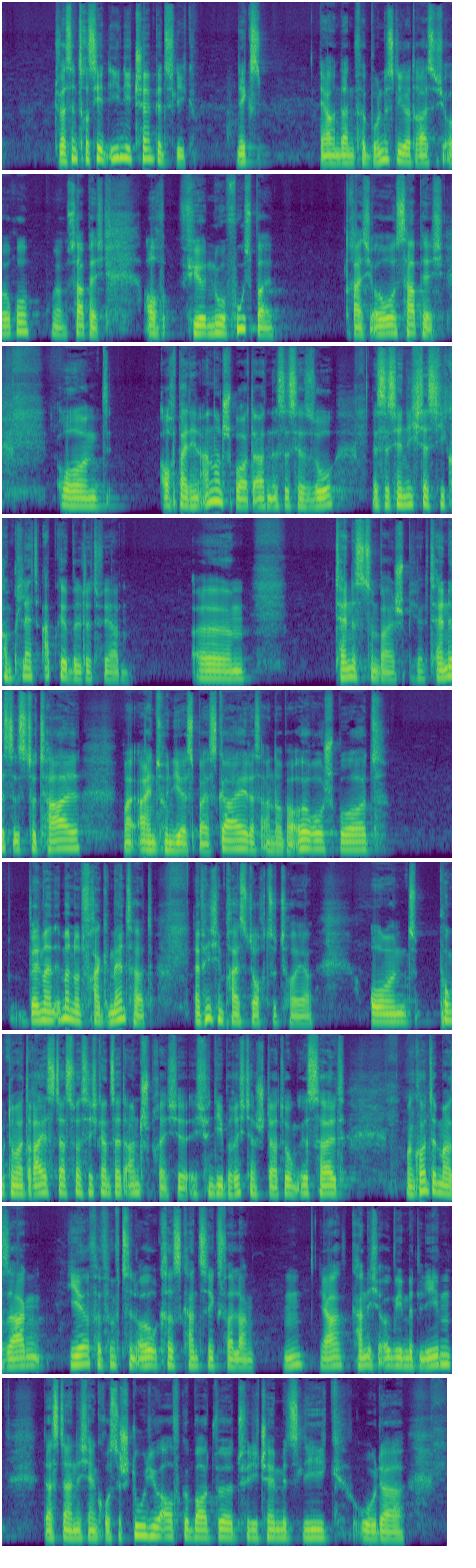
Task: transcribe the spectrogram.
Was interessiert ihn die Champions League? Nix. Ja, und dann für Bundesliga 30 Euro, ja, ist happig. Auch für nur Fußball 30 Euro ist happig. Und auch bei den anderen Sportarten ist es ja so, es ist ja nicht, dass die komplett abgebildet werden. Ähm, Tennis zum Beispiel. Tennis ist total, ein Turnier ist bei Sky, das andere bei Eurosport. Wenn man immer nur ein Fragment hat, dann finde ich den Preis doch zu teuer. Und Punkt Nummer drei ist das, was ich ganz Zeit anspreche. Ich finde, die Berichterstattung ist halt, man konnte immer sagen, hier für 15 Euro Chris kannst du nichts verlangen. Hm? Ja, kann ich irgendwie mit leben, dass da nicht ein großes Studio aufgebaut wird für die Champions League oder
